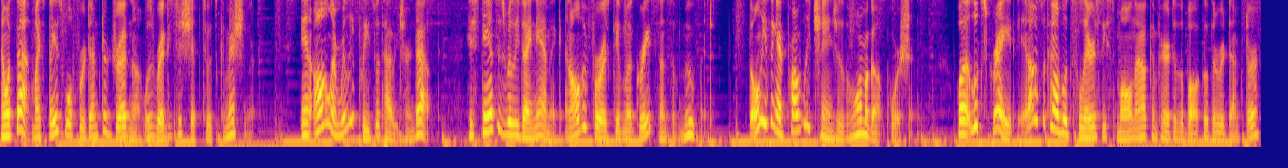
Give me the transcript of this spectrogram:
And with that, my Space Wolf Redemptor Dreadnought was ready to ship to its commissioner. In all, I'm really pleased with how he turned out. His stance is really dynamic, and all the furs give him a great sense of movement. The only thing I'd probably change is the Hormigaunt portion. While it looks great, it also kind of looks hilariously small now compared to the bulk of the Redemptor.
